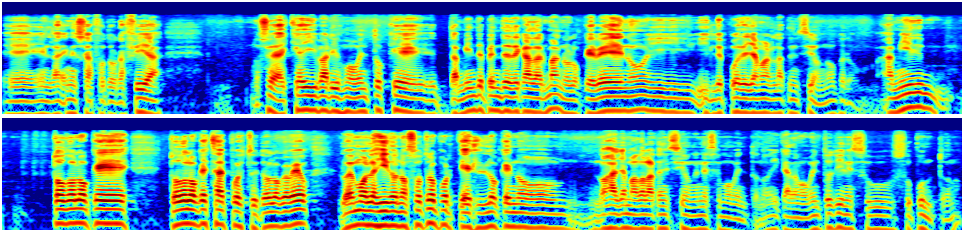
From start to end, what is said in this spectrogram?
eh, en, esa fotografía. No sé, es que hay varios momentos que también depende de cada hermano, lo que ve, ¿no? Y, y le puede llamar la atención, ¿no? Pero a mí todo lo que todo lo que está expuesto y todo lo que veo lo hemos elegido nosotros porque es lo que nos, ha llamado la atención en ese momento, ¿no? Y cada momento tiene su, punto, ¿no?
